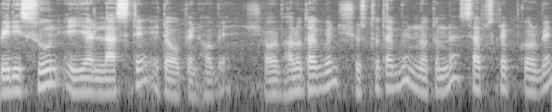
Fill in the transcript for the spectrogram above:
ভেরি সুন এই ইয়ার লাস্টে এটা ওপেন হবে। সবাই ভালো থাকবেন, সুস্থ থাকবেন, নতুনরা সাবস্ক্রাইব করবেন।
